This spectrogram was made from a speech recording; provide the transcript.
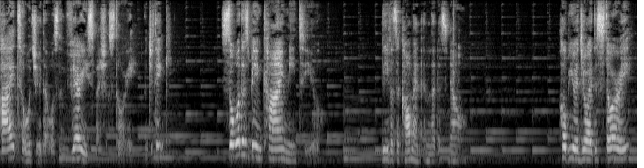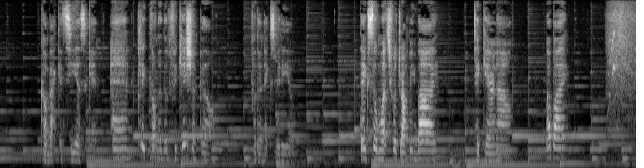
I told you that was a very special story, don't you think? So, what does being kind mean to you? Leave us a comment and let us know. Hope you enjoyed the story. Come back and see us again and click on the notification bell for the next video. Thanks so much for dropping by. Take care now. Bye bye.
